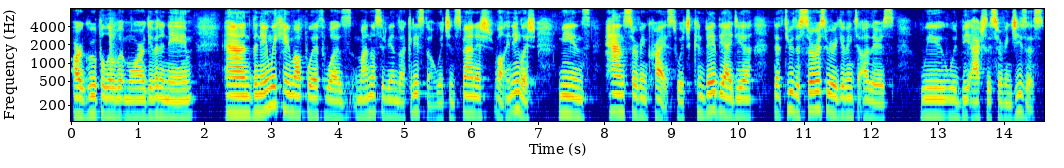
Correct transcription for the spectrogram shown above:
our group a little bit more, give it a name. And the name we came up with was Mano Sirviendo a Cristo, which in Spanish, well, in English, means hands serving Christ, which conveyed the idea that through the service we were giving to others, we would be actually serving Jesus.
